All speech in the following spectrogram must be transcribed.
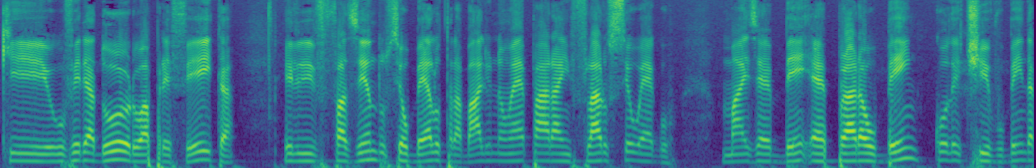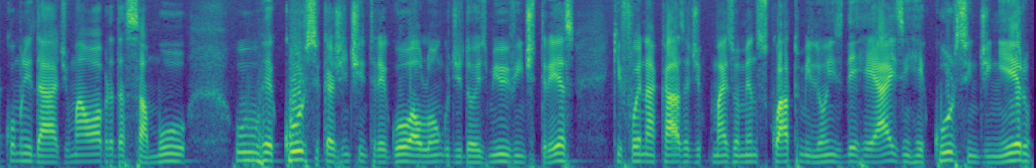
que o vereador ou a prefeita ele fazendo o seu belo trabalho não é para inflar o seu ego, mas é, bem, é para o bem coletivo, o bem da comunidade. Uma obra da SAMU, o recurso que a gente entregou ao longo de 2023, que foi na casa de mais ou menos 4 milhões de reais em recurso, em dinheiro.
